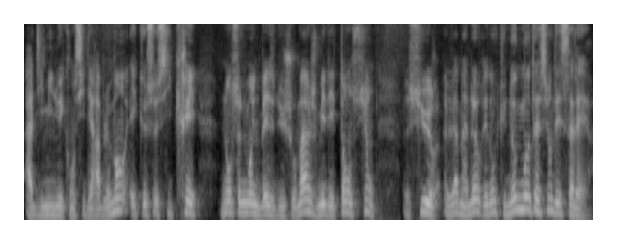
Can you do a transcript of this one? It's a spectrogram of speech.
a diminué considérablement et que ceci crée non seulement une baisse du chômage, mais des tensions sur la main-d'œuvre et donc une augmentation des salaires.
